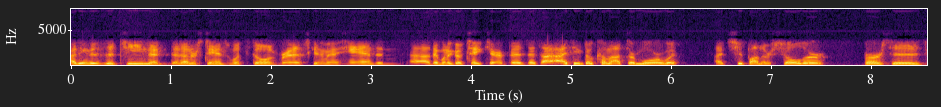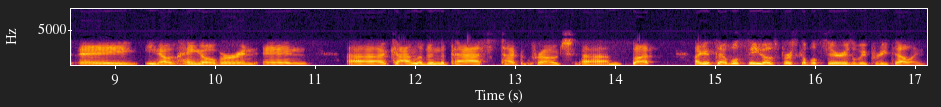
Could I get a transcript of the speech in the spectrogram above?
I think this is a team that, that understands what's still at risk and at hand, and uh, they want to go take care of business. I, I think they'll come out there more with a chip on their shoulder versus a you know hangover and and uh, kind of living in the past type approach. Um, but like I said, we'll see. Those first couple series will be pretty telling.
